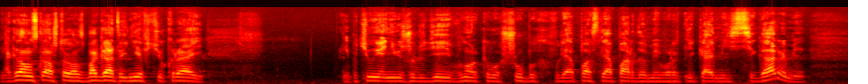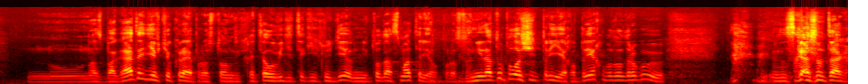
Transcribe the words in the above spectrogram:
А когда он сказал, что у вас богатый нефтью край, и почему я не вижу людей в норковых шубах в леопа, с леопардовыми воротниками и с сигарами? Ну, у нас богатый нефтекрай, просто он хотел увидеть таких людей, он не туда смотрел просто. Не на ту площадь приехал, приехал бы на другую, скажем так,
